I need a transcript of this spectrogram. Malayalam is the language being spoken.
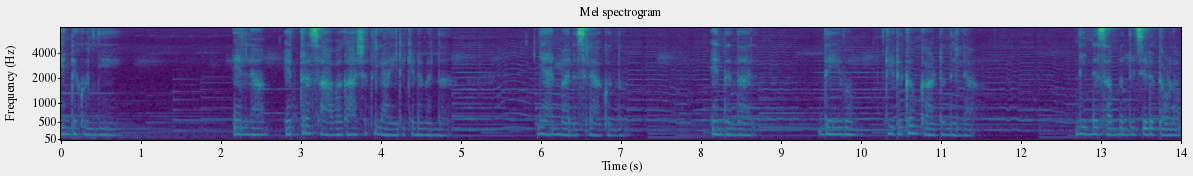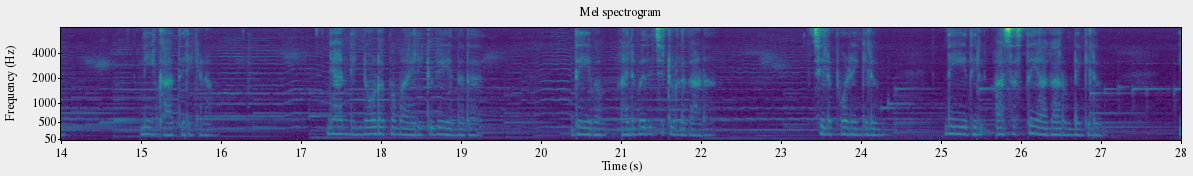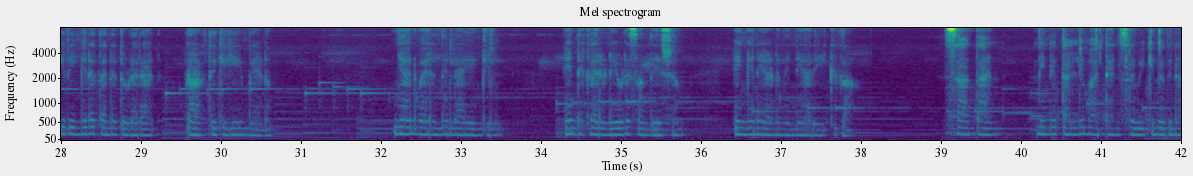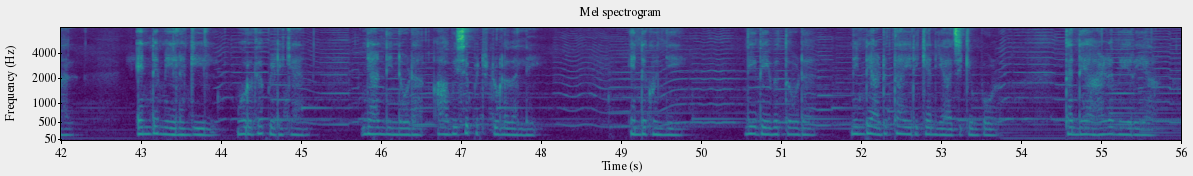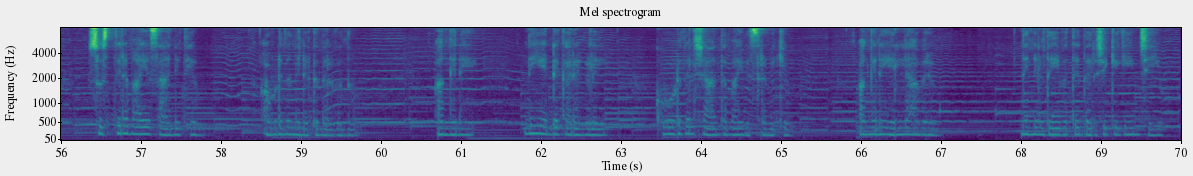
എന്റെ കുഞ്ഞെ എല്ലാം എത്ര സാവകാശത്തിലായിരിക്കണമെന്ന് ഞാൻ മനസ്സിലാക്കുന്നു. എന്തെന്നാൽ ദൈവം തിടുക്കം കാട്ടുന്നില്ല. നിന്നെ സംബന്ധിച്ചിടത്തോളം നീ കാത്തിരിക്കണം. ഞാൻ നിന്നോടൊപ്പം എന്നത് ദൈവം അനുവദിച്ചിട്ടുള്ളതാണ്. ചിലപ്പോഴെങ്കിലും നീ ഇതിൽ അസ്വസ്ഥയാകാറുണ്ടെങ്കിലും ഇതിങ്ങനെ തന്നെ തുടരാൻ പ്രാർത്ഥിക്കുകയും വേണം. ഞാൻ വരുന്നില്ല എങ്കിൽ എന്റെ കരുണയുടെ സന്ദേശം എങ്ങനെയാണ് നിന്നെ അറിയിക്കുക? സാത്താൻ നിന്നെ തള്ളി മാറ്റാൻ ശ്രമിക്കുന്നതിനാൽ എന്റെ മേലങ്കിയിൽ മുറുകെ പിടിക്കാൻ ഞാൻ നിന്നോട് ആവശ്യപ്പെട്ടിട്ടുള്ളതല്ലേ? എന്റെ കുഞ്ഞെ നീ ദൈവത്തോട് നിന്റെ അടുത്തായിരിക്കാൻ യാചിക്കുമ്പോൾ തന്റെ ആഴമേറിയ സുസ്ഥിരമായ സാന്നിധ്യം അവിടുന്ന് നിനക്ക് നൽകുന്നു. അങ്ങനെ നീ എന്റെ കരങ്ങളിൽ കൂടുതൽ ശാന്തമായി വിശ്രമിക്കും. അങ്ങനെ എല്ലാവരും നിന്നിൽ ദൈവത്തെ ദർശിക്കുകയും ചെയ്യും.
